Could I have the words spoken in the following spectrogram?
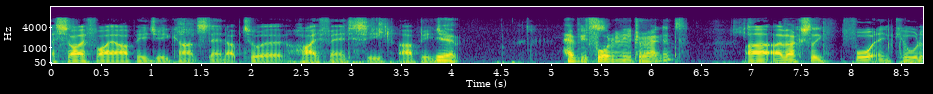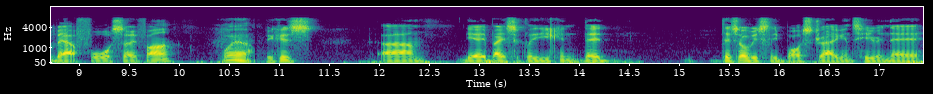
a sci-fi RPG can't stand up to a high fantasy RPG. yeah. Have you fought any dragons? Uh, I've actually fought and killed about four so far Wow. because, um, yeah, basically you can. There's obviously boss dragons here and there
